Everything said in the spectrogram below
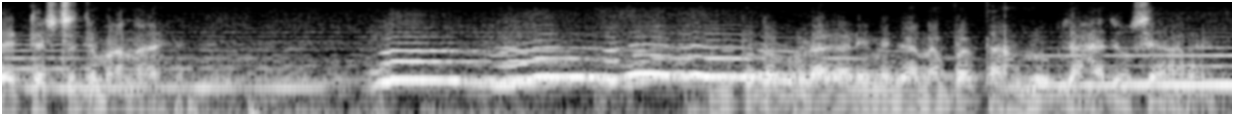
लेटेस्ट जमाना है। हमको तो घोड़ा गाड़ी में जाना पड़ता, हम लोग जहाजों से आ रहे हैं।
